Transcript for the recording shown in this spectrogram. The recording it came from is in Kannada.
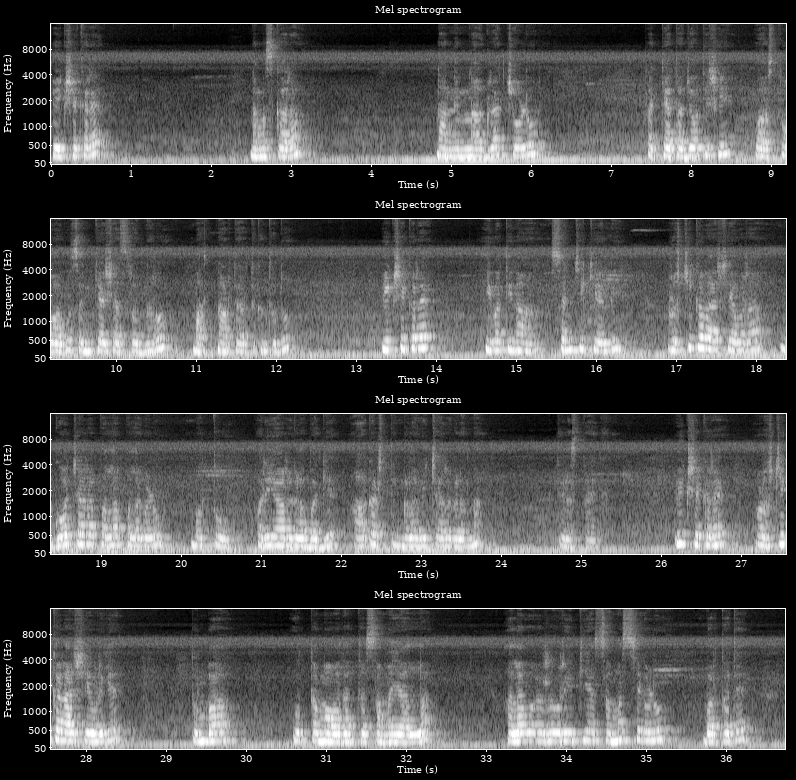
ವೀಕ್ಷಕರೇ, ನಮಸ್ಕಾರ. ನಾನು ನಿಮ್ಮ ನಾಗರಾಜ್ ಚೋಳು, ಪ್ರಖ್ಯಾತ ಜ್ಯೋತಿಷಿ, ವಾಸ್ತು ಹಾಗೂ ಸಂಖ್ಯಾಶಾಸ್ತ್ರಜ್ಞರು ಮಾತನಾಡ್ತಾ ಇರ್ತಕ್ಕಂಥದ್ದು. ವೀಕ್ಷಕರೇ, ಇವತ್ತಿನ ಸಂಚಿಕೆಯಲ್ಲಿ ವೃಶ್ಚಿಕ ರಾಶಿಯವರ ಗೋಚಾರ ಫಲಾಫಲಗಳು ಮತ್ತು ಪರಿಹಾರಗಳ ಬಗ್ಗೆ ಆಗಸ್ಟ್ ತಿಂಗಳ ವಿಚಾರಗಳನ್ನು ತಿಳಿಸ್ತಾ ಇದೆ ವೀಕ್ಷಕರೇ, ವೃಶ್ಚಿಕ ರಾಶಿಯವರಿಗೆ ತುಂಬ ಉತ್ತಮವಾದಂಥ ಸಮಯ ಅಲ್ಲ. ಹಲವಾರು ರೀತಿಯ ಸಮಸ್ಯೆಗಳು ಬರ್ತದೆ.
